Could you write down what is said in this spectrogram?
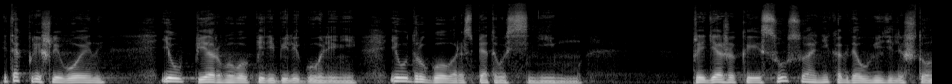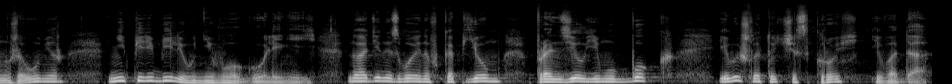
И так пришли воины, и у первого перебили голени, и у другого распятого с ним. Придя же к Иисусу, они, когда увидели, что он уже умер, не перебили у него голеней, но один из воинов копьем пронзил ему бок, вышла тотчас кровь и вода.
